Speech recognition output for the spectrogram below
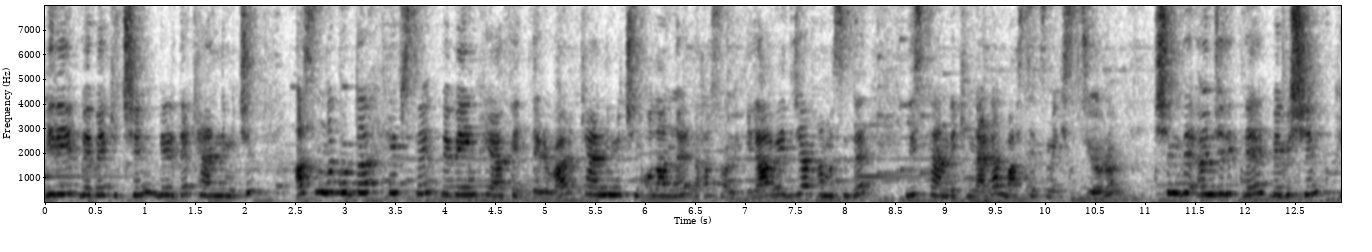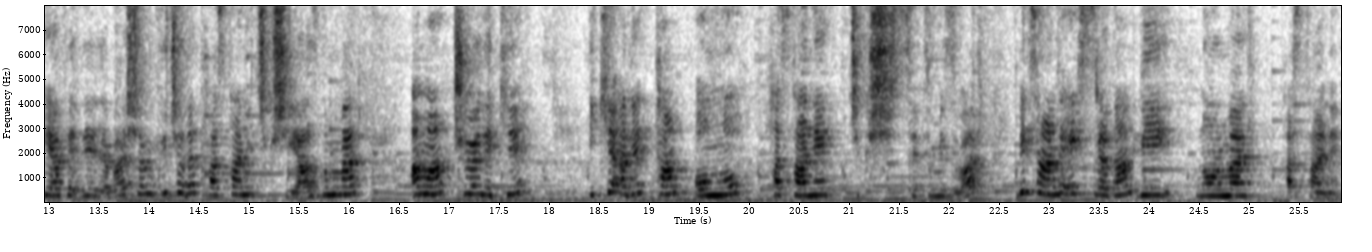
Biri bebek için, biri de kendim için. Aslında burada hepsi bebeğin kıyafetleri var. Kendim için olanları daha sonra ilave edeceğim ama size listemdekilerden bahsetmek istiyorum. Şimdi öncelikle bebişin kıyafetleriyle başlayalım. 3 adet hastane çıkışı yazdım ben. Ama şöyle ki 2 adet tam onlu hastane çıkış setimiz var. Bir tane ekstradan bir normal hastane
